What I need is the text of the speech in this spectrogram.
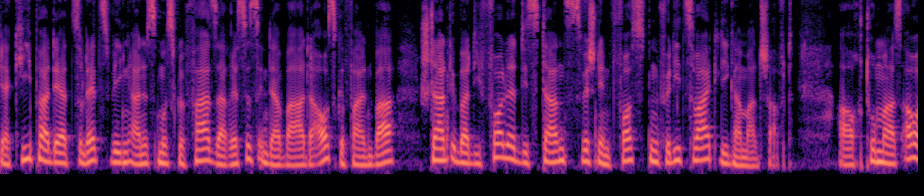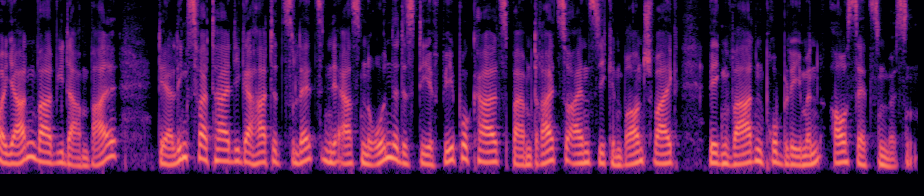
Der Keeper, der zuletzt wegen eines Muskelfaserrisses in der Wade ausgefallen war, stand über die volle Distanz zwischen den Pfosten für die Zweitligamannschaft. Auch Thomas Auerjan war wieder am Ball. Der Linksverteidiger hatte zuletzt in der ersten Runde des DFB-Pokals beim 3 zu 1 Sieg in Braunschweig wegen Wadenproblemen aussetzen müssen.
